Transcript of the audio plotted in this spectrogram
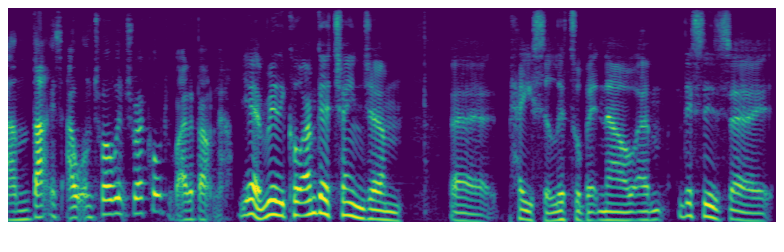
Um, that is out on 12 inch record right about now. Yeah, really cool. I'm going to change um, uh, pace a little bit now. Um, this is a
